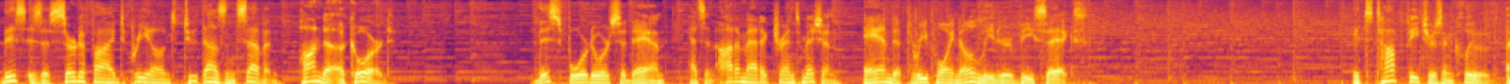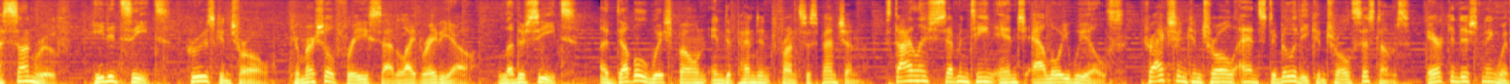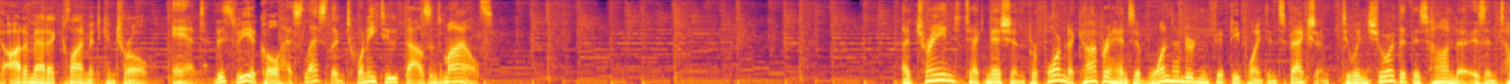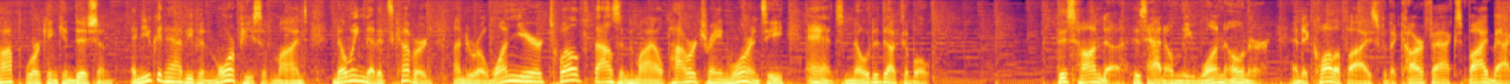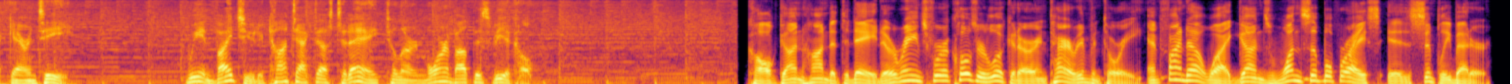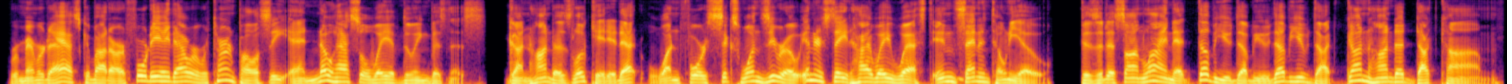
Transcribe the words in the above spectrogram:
This is a certified pre-owned 2007 Honda Accord. This four-door sedan has an automatic transmission and a 3.0-liter V6. Its top features include a sunroof, heated seats, cruise control, commercial-free satellite radio, leather seats, a double wishbone independent front suspension, stylish 17-inch alloy wheels, traction control and stability control systems, air conditioning with automatic climate control, and this vehicle has less than 22,000 miles. A trained technician performed a comprehensive 150-point inspection to ensure that this Honda is in top working condition, and you can have even more peace of mind knowing that it's covered under a one-year, 12,000-mile powertrain warranty and no deductible. This Honda has had only one owner, and it qualifies for the Carfax buyback guarantee. We invite you to contact us today to learn more about this vehicle. Call Gunn Honda today to arrange for a closer look at our entire inventory and find out why Gunn's one simple price is simply better. Remember to ask about our 48 hour return policy and no hassle way of doing business. Gunn Honda is located at 14610 Interstate Highway West in San Antonio. Visit us online at www.gunnhonda.com.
